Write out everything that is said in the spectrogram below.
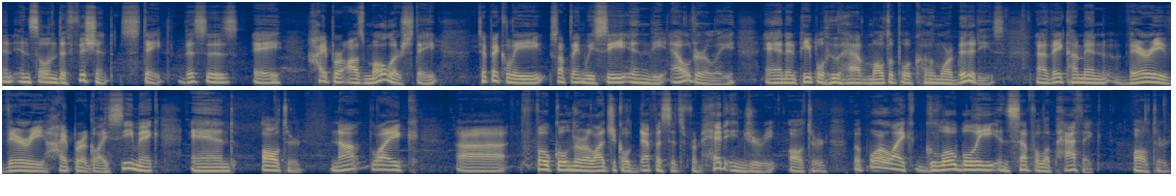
an insulin deficient state. This is a hyperosmolar state, typically something we see in the elderly and in people who have multiple comorbidities. Now, they come in very, very hyperglycemic and altered not like uh, focal neurological deficits from head injury altered, but more like globally encephalopathic altered.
